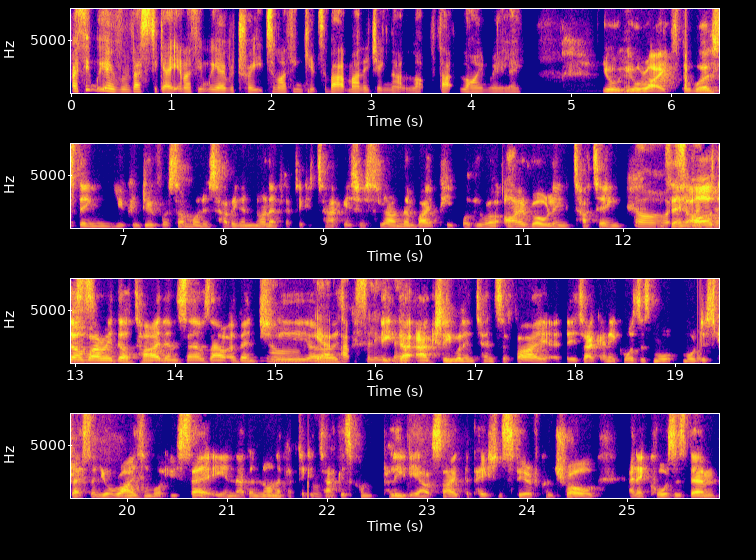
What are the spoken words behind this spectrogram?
I think we over investigate and I think we over treat, and I think it's about managing that that line really. You're, you're right. The worst thing you can do for someone who's having a non-epileptic attack is to surround them by people who are eye rolling, tutting, Oh, saying, "Oh, don't worry, they'll tire themselves out Oh, eventually." Oh, yeah, it's- absolutely. it, that actually will intensify the attack and it causes more, more distress. And you're right in what you say, in that a non epileptic Mhm. attack is completely outside the patient's sphere of control and it causes them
